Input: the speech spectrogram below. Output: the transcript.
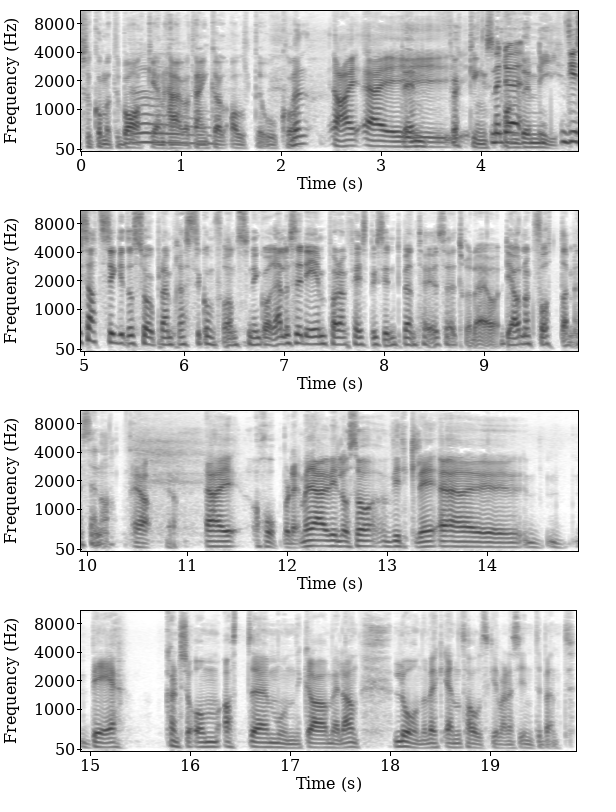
og så komme tilbake igjen her og tenke at alt er ok. Men nei, det er en jeg fuckings Men du, pandemi. de satt sikkert og så på den pressekonferansen i går. Ellers er de inne på den Facebook-siden til Bent Høie, så jeg tror det, de har nok fått det med seg nå. Ja, jeg håper det. Men jeg vil også virkelig eh, be kanskje om at eh, Monica Mæland låner vekk en av taleskriverne sine til Bent.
